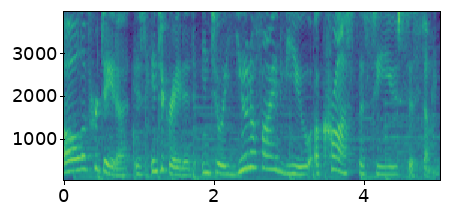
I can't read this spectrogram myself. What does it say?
All of her data is integrated into a unified view across the CU system.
